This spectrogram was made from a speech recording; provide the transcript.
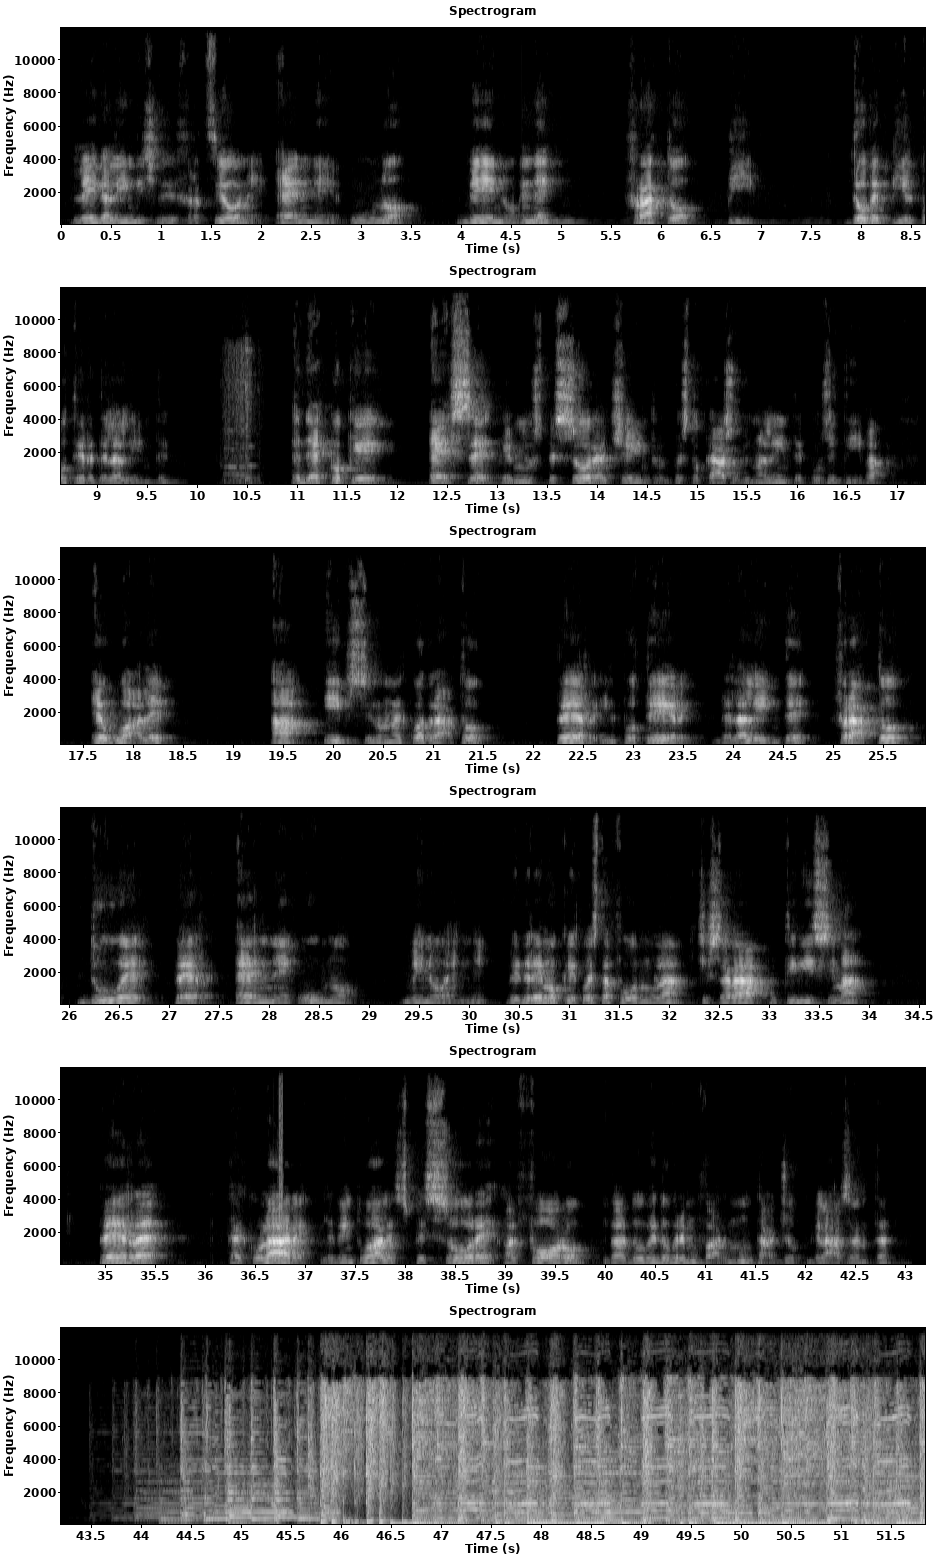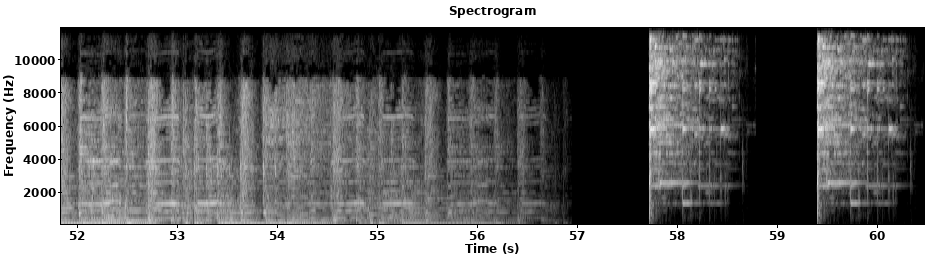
lega l'indice di diffrazione n1 meno n fratto p, dove p è il potere della lente. Ed ecco che S, che è il mio spessore al centro, in questo caso di una lente positiva, è uguale a y al quadrato per il potere della lente fratto 2 per n1 meno n. Vedremo che questa formula ci sarà utilissima per calcolare l'eventuale spessore al foro da dove dovremo fare un montaggio Glasant.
